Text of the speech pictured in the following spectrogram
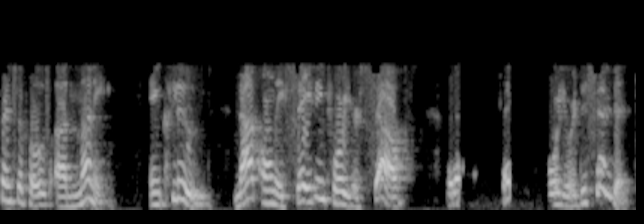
principles on money include not only saving for yourself, but also for your descendants.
